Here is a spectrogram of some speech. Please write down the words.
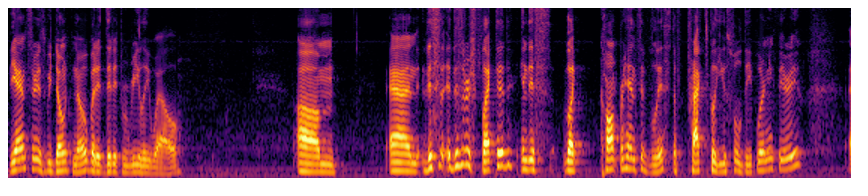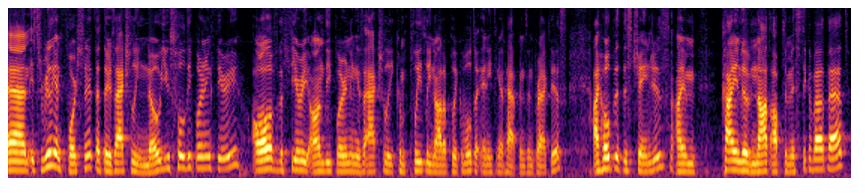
The answer is we don't know, but it did it really well. Um, and this, this is reflected in this like comprehensive list of practically useful deep learning theory. And it's really unfortunate that there's actually no useful deep learning theory. All of the theory on deep learning is actually completely not applicable to anything that happens in practice. I hope that this changes. I'm kind of not optimistic about that,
